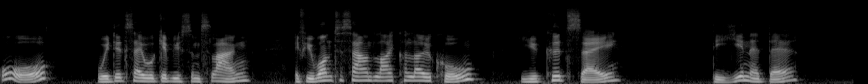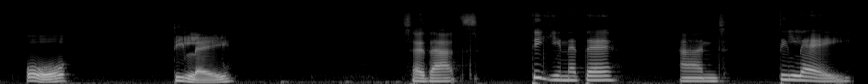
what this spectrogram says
Or we did say we'll give you some slang. If you want to sound like a local, you could say de or delay. So that's de and delay.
